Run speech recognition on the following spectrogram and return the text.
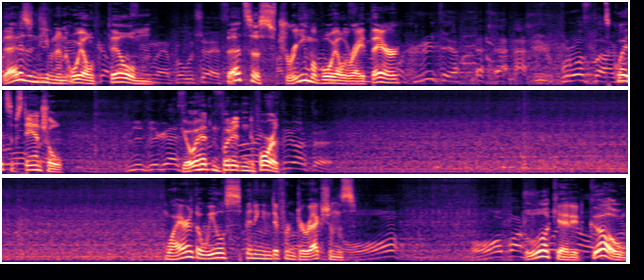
That isn't even an oil film. That's a stream of oil right there. It's quite substantial. Go ahead and put it into fourth. Why are the wheels spinning in different directions? Look at it go!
